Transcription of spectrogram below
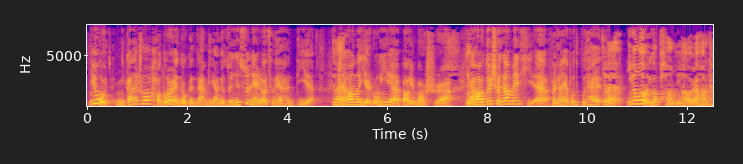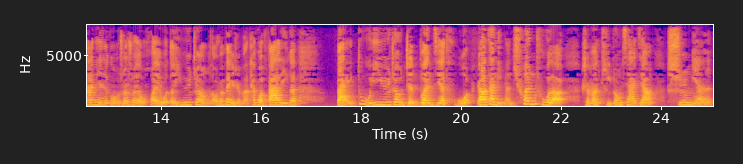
因为我你刚才说好多人都跟咱们一样，就最近训练热情也很低，对，然后呢也容易暴饮暴食，对然后对社交媒体反正也不不太对，因为我有一个朋友，然后他那天就跟我说，说我怀疑我得抑郁症了。我说为什么？他给我发了一个百度抑郁症诊断截图，然后在里面圈出了什么体重下降、失眠、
